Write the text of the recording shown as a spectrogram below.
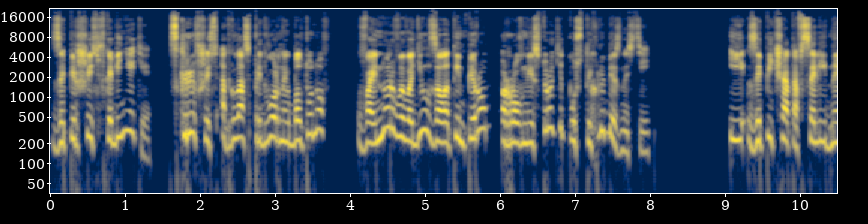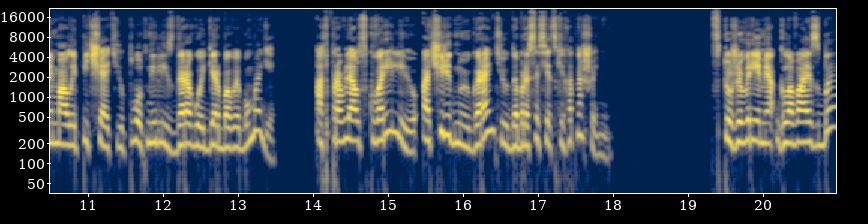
Запершись в кабинете, скрывшись от глаз придворных болтунов, Вайнор выводил золотым пером ровные строки пустых любезностей. И, запечатав солидной малой печатью плотный лист дорогой гербовой бумаги, отправлял в Квариллию очередную гарантию добрососедских отношений. В то же время глава СБ,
